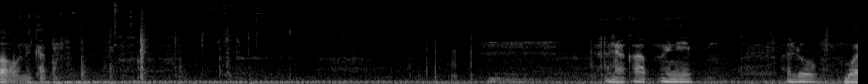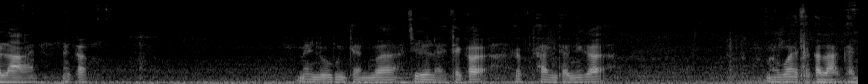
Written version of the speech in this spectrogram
บอกนะครับนะครับอันนี้พระรูปโบราณนะครับ ไม่รู้เหมือนกันว่าชื่ออะไร แต่ก็รับทานแถวนี้ก็ มาไหว้สักการะกัน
